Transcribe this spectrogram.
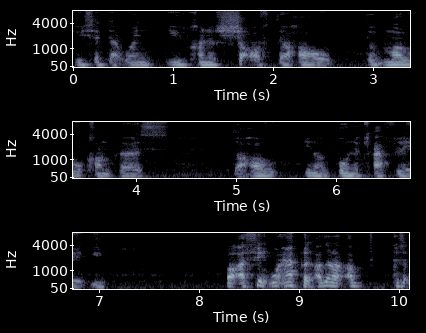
you said that when you kind of shut off the whole the moral compass, the whole you know born a Catholic. You, but I think what happened, I don't know, because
